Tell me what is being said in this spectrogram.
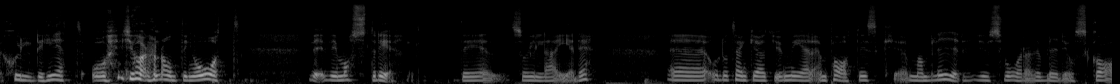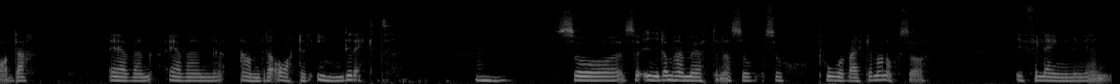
skyldighet att göra någonting åt. Vi, vi måste det. Liksom. det. Så illa är det. Eh, och då tänker jag att ju mer empatisk man blir, ju svårare blir det att skada även, även andra arter indirekt. Mm. Så, så i de här mötena så, så påverkar man också i förlängningen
